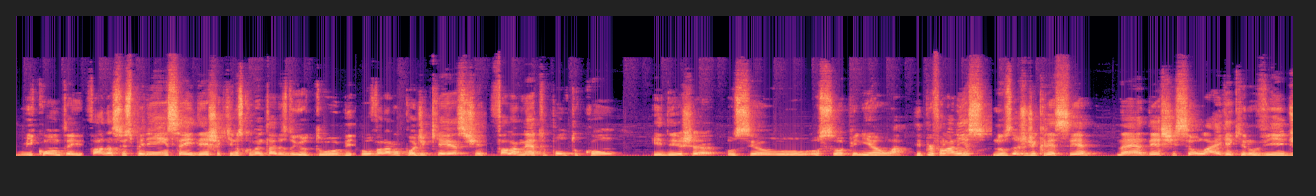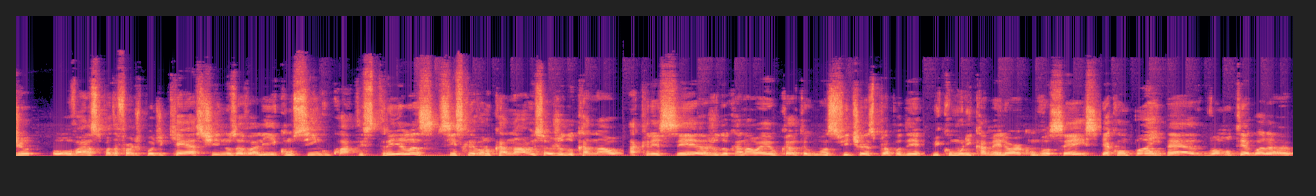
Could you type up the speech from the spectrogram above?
me conta aí? Fala da sua experiência aí, deixa aqui nos comentários do YouTube ou vai lá no podcast falaneto.com e deixa o seu, a sua opinião lá. E por falar nisso, nos ajude a crescer né? Deixe seu like aqui no vídeo ou vai na sua plataforma de podcast e nos avalie com 5, 4 estrelas. Se inscreva no canal, isso ajuda o canal a crescer, ajuda o canal aí, eu quero ter algumas features para poder me comunicar melhor com vocês. E acompanhe, né? Vamos ter agora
